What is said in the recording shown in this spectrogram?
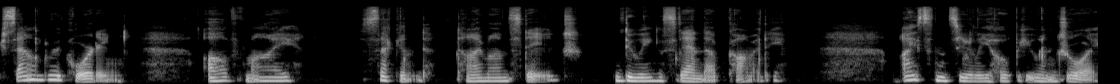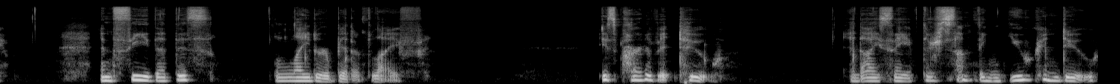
sound recording of my second time on stage doing stand up comedy. I sincerely hope you enjoy and see that this lighter bit of life is part of it too. And I say, if there's something you can do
